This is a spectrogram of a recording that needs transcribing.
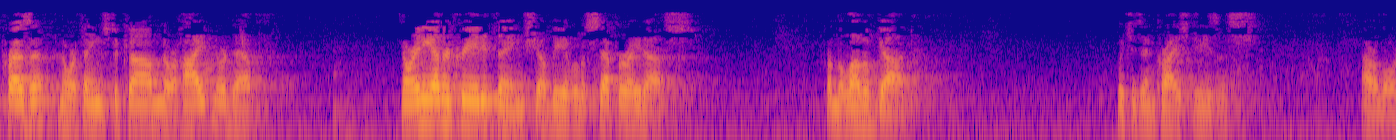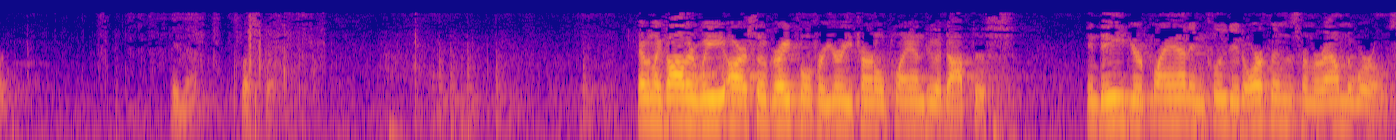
present, nor things to come, nor height, nor depth, nor any other created thing shall be able to separate us from the love of God, which is in Christ Jesus our Lord. Amen. Let's pray. Heavenly Father, we are so grateful for your eternal plan to adopt us. Indeed, your plan included orphans from around the world.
